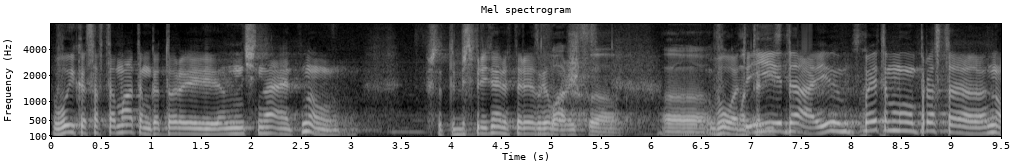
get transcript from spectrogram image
вуйка с автоматом, который начинает, ну, что-то беспредельный разговор. Важко. е, Вот, и да, и поэтому просто, ну,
